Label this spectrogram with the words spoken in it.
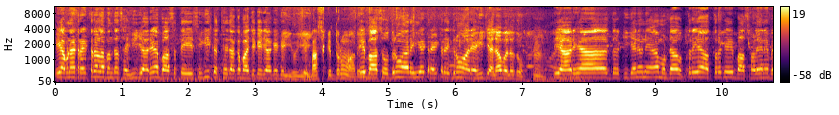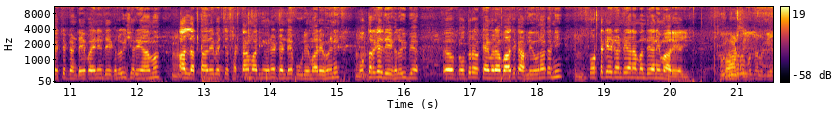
ਇਹ ਆਪਣਾ ਟਰੈਕਟਰ ਵਾਲਾ ਬੰਦਾ ਸਹੀ ਜਾ ਰਿਹਾ। ਬੱਸ ਤੇਜ਼ ਸੀਗੀ ਕਿੱਥੇ ਤੱਕ ਵੱਜ ਕੇ ਜਾ ਕੇ ਗਈ ਹੋਈ ਹੈ ਜੀ। ਬੱਸ ਕਿੱਧਰੋਂ ਆ ਰਹੀ ਇਹ ਬੱਸ ਉਧਰੋਂ ਆ ਰਹੀ ਹੈ ਟਰੈਕਟਰ ਇਧਰੋਂ ਆ ਰਿਹਾ ਸੀ ਚੈਲਾ ਵੱਲੋਂ ਤੋਂ। ਤੇ ਆ ਰਿਹਾ ਕੀ ਕਹਿੰਦੇ ਉਹਨੇ ਆ ਮੁੰਡਾ ਉਤਰਿਆ ਉਤਰ ਕੇ ਬੱਸ ਵਾਲਿਆਂ ਨੇ ਵਿੱਚ ਡੰਡੇ ਪਏ ਨੇ ਦੇਖ ਲਓ ਜੀ ਸ਼ਰੇਆਮ। ਆ ਲੱਤਾਂ ਦੇ ਵਿੱਚ ਸੱਟਾਂ ਮਾਰੀਆਂ ਹੋਏ ਨੇ ਡੰਡੇ ਪੂਰੇ ਮਾਰੇ ਹੋਏ ਨੇ। ਉਤਰ ਕੇ ਦੇਖ ਲਓ ਜੀ ਉਧਰ ਕੈਮਰਾ ਬਾਅਦ ਚ ਕਰ ਲਿਓ ਉਹਨਾਂ ਕੰਨੀ। ਕੁੱਟ ਕੇ ਡੰਡਿਆਂ ਨਾਲ ਬੰਦਿਆਂ ਨੇ ਮਾਰਿਆ ਜੀ। ਕੌਣ ਸੀ?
